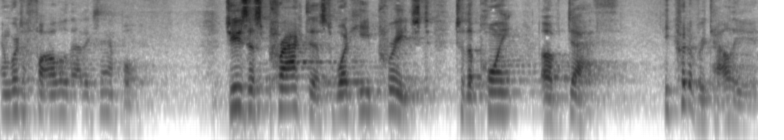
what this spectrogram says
And we're to follow that example. Jesus practiced what he preached to the point of death. He could have retaliated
